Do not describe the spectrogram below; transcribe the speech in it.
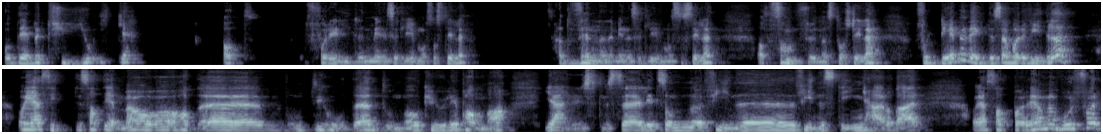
Og det betyr jo ikke at foreldrene mine sitt liv må stå stille. At vennene mine sitt liv må stå stille. At samfunnet står stille. For det bevegde seg bare videre. Og jeg sitt, satt hjemme og hadde vondt i hodet, Donald-kule i panna, hjernerystelse, litt sånn fine, fine, sting her og der. Og jeg satt bare Ja, men hvorfor?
